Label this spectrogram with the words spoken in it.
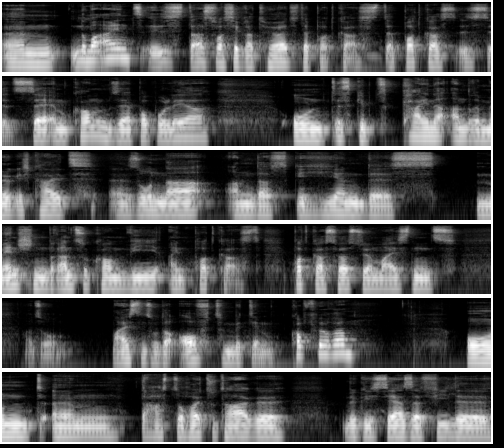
ähm, Nummer eins ist das, was ihr gerade hört, der Podcast. Der Podcast ist jetzt sehr im Kommen, sehr populär und es gibt keine andere Möglichkeit, äh, so nah an das Gehirn des Menschen dran zu kommen wie ein Podcast. Podcast hörst du ja meistens, also meistens oder oft mit dem Kopfhörer. Und ähm, da hast du heutzutage wirklich sehr, sehr viele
